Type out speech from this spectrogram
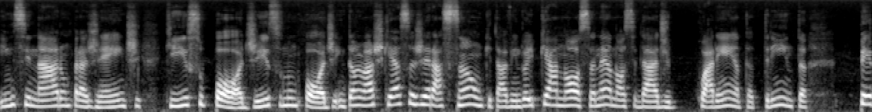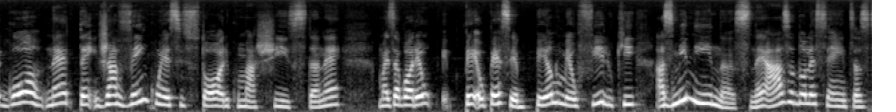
e ensinaram pra gente que isso pode, isso não pode. Então eu acho que essa geração que está vindo aí, porque a nossa, né, a nossa idade 40, 30, pegou, né, tem, já vem com esse histórico machista, né? Mas agora eu, eu percebo pelo meu filho que as meninas, né, as adolescentes, as,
